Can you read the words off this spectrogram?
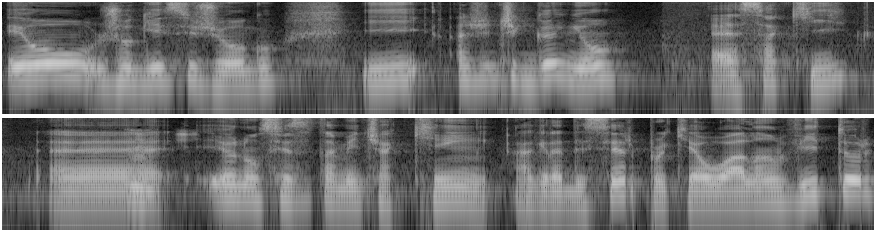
eu joguei esse jogo e a gente ganhou essa aqui é, hum. Eu não sei exatamente a quem agradecer, porque é o Alan Vitor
